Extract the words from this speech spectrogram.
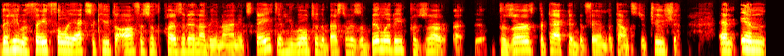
that he would faithfully execute the office of President of the United States and he will, to the best of his ability, preserve, uh, preserve protect, and defend the Constitution. And in,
